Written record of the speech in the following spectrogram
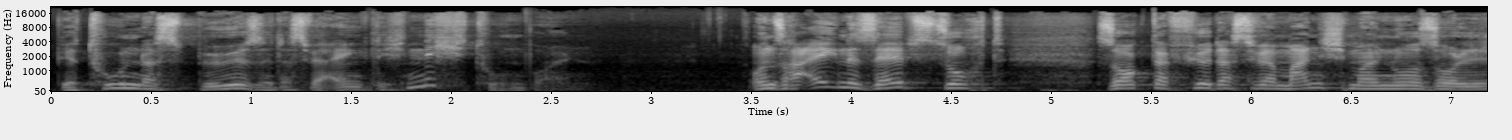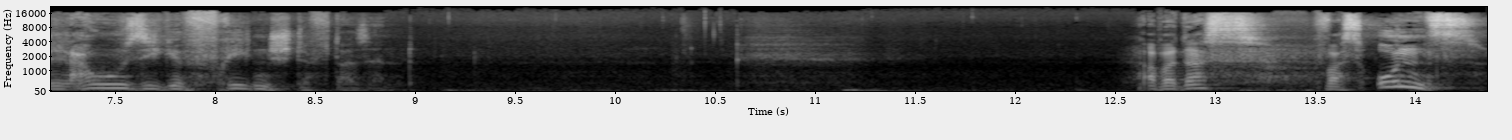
wir tun das Böse, das wir eigentlich nicht tun wollen. Unsere eigene Selbstsucht sorgt dafür, dass wir manchmal nur so lausige Friedenstifter sind. Aber das, was uns,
